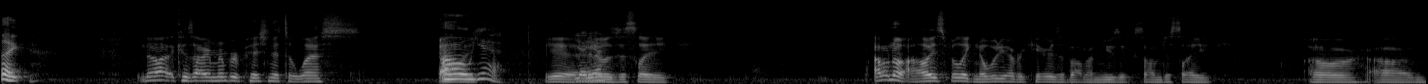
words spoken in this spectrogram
like no, because I remember pitching it to Wes. oh like, yeah Yeah, Yeah, and yeah. it was just like I don't know. I always feel like nobody ever cares about my music, so I'm just like, oh, um,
